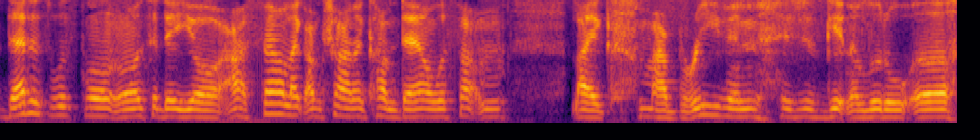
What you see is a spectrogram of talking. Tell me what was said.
that is what's going on today, y'all. I sound like I'm trying to come down with something. Like my breathing is just getting a little, uh,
